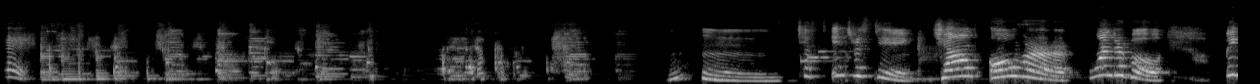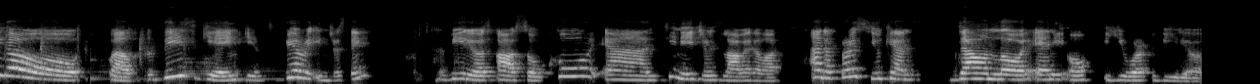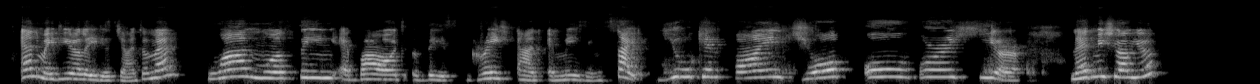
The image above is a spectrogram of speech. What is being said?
Hey. Hmm, just interesting. Jump over. Wonderful. Bingo. Well, this game is very interesting. The videos are so cool and teenagers love it a lot. And of course, you can download any of your videos. And my dear ladies, and gentlemen, one more thing about this great and amazing site. You can find job over here. Let me show you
